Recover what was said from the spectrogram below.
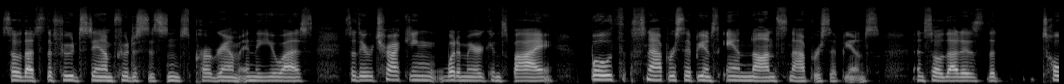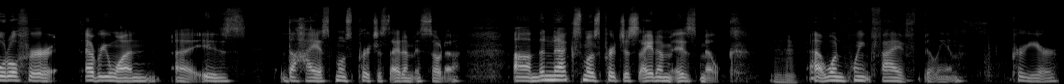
So, that's the food stamp food assistance program in the US. So, they were tracking what Americans buy, both SNAP recipients and non SNAP recipients. And so, that is the total for everyone uh, is the highest most purchased item is soda. Um, the next most purchased item is milk at 1.5 billion per year.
